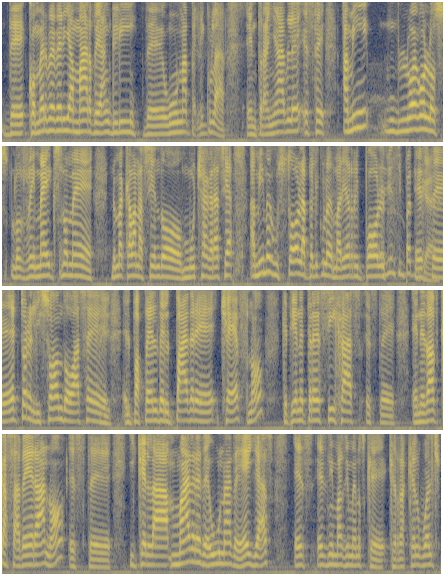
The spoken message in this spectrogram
de Comer, Beber y Amar de Ang Lee, de una película entrañable. Este, a mí luego los, los remakes no me, no me acaban haciendo mucha gracia. A mí me gustó la película de María Ripoll. Es bien simpática. Este, Héctor Elizondo hace Sí. el papel del padre chef, ¿no? Que tiene tres hijas, este, en edad casadera, ¿no? Este, y que la madre de una de ellas es, es ni más ni menos que, que Raquel Welch.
